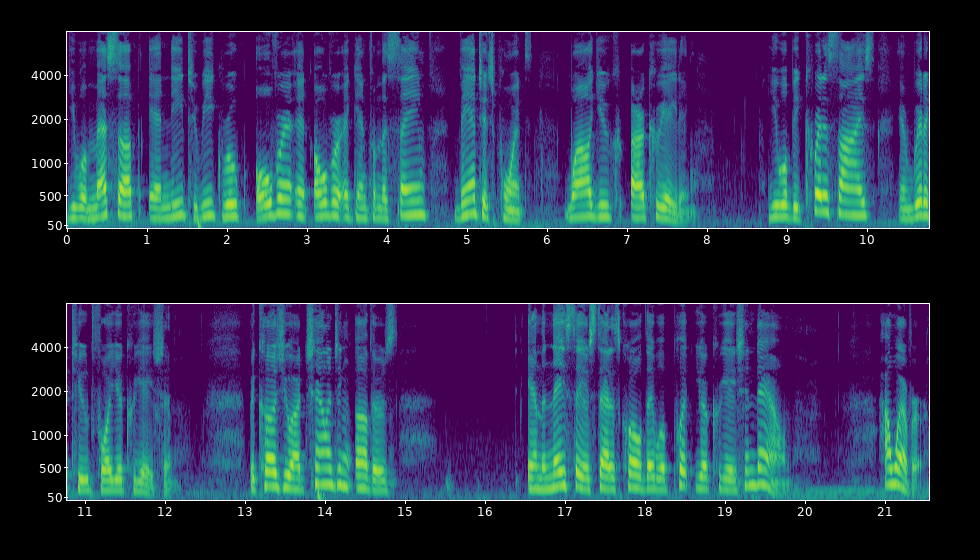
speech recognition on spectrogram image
You will mess up and need to regroup over and over again from the same vantage points while you are creating. You will be criticized and ridiculed for your creation. Because you are challenging others, and the naysayer status quo, they will put your creation down. However,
